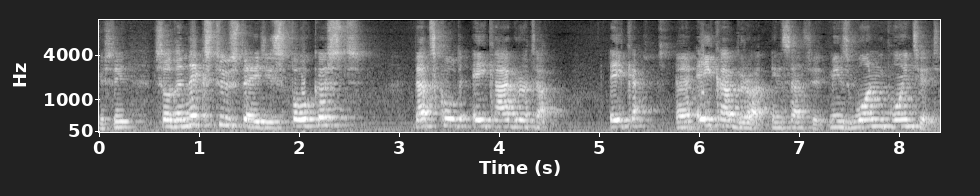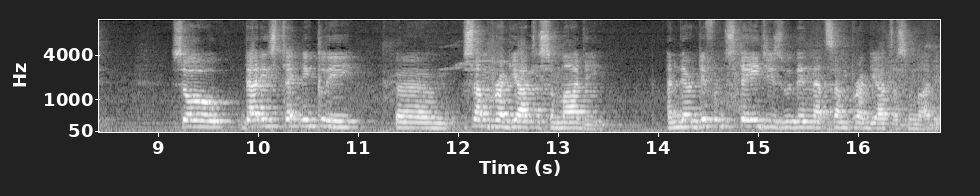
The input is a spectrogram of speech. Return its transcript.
You see? So the next two stages, focused, that's called ekagrata. Eka, uh, ekagra in Sanskrit means one-pointed. So that is technically um, sampragyata samadhi. And there are different stages within that sampragyata samadhi.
